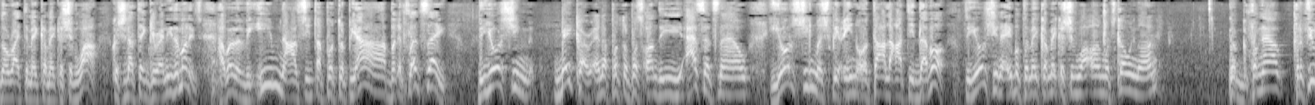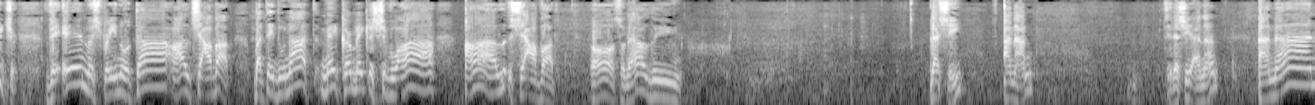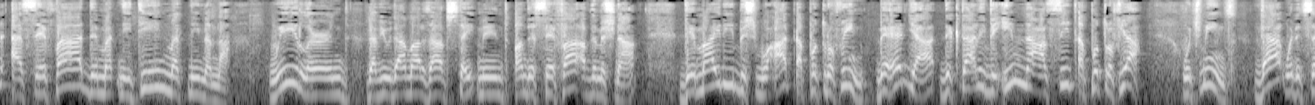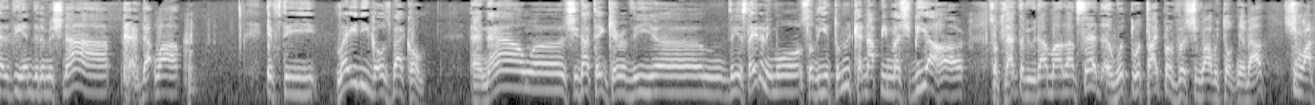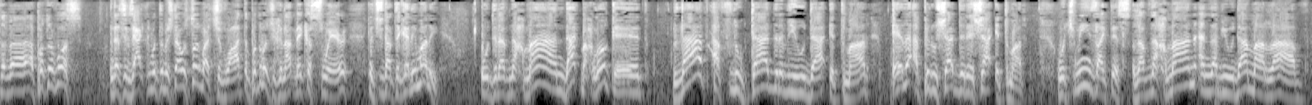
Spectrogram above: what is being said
no right to make her make a shivua because she's not taking care of any of the monies. However, v'im na'asit apotropia, but if let's say the Yorshim make her an apotropos on the assets now, Yorshim mashpi'in ota la'atid lavo. The Yorshim are able to make her make a shivua on what's going on from now to the future. Ve'en mashpi'in ota al she'avar. But they do not make her make a shivua al she'avar. Oh, so now the Rashi, Anan. See Rashi, Anan. Anan asefa de matnitin matninana. We learned Rav Yehuda Marzav statement on the sefa of the Mishnah. דמיירי בשבועת אפוטרופין, בהדיא דקטני ואם נעשית אפוטרופיה, which means that what it said at the end of the Mishnah, that while if the lady goes back home and now uh, she's not taking care of the uh, the estate anymore, so the Yitum cannot be mashbiya her. So to that the Yehuda Marav said, uh, what, what type of uh, shivwa are we talking about? Shivwat of uh, apotropos. And that's exactly what the Mishnah was talking about. Shivwat apotropos. You cannot make a swear that she's not taking any money. Udrav Nachman, that mahloket, לאו אפלותא דרב יהודה אתמר, אלא הפירושה דרשע אתמר. Which means like this, Rav Nachman and Rav Yehuda Marav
